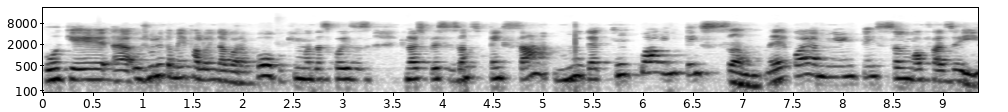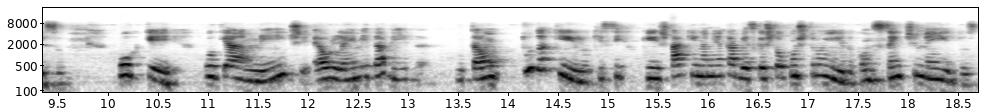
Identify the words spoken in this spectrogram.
Porque uh, o Júlio também falou ainda agora há pouco que uma das coisas que nós precisamos pensar muito é com qual intenção, né? Qual é a minha intenção ao fazer isso? Por quê? Porque a mente é o leme da vida. Então, tudo aquilo que, se, que está aqui na minha cabeça, que eu estou construindo como sentimentos,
